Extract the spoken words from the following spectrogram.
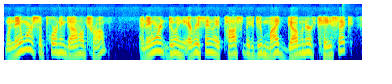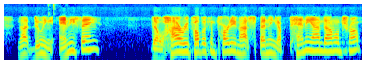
when they weren't supporting Donald Trump and they weren't doing everything they possibly could do. My governor Kasich not doing anything. The Ohio Republican Party not spending a penny on Donald Trump.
